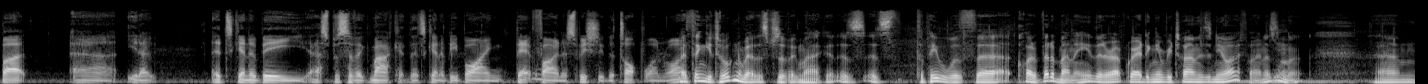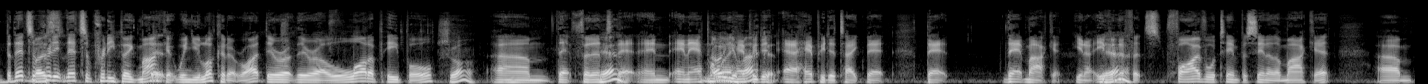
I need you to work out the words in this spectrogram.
but uh, you know it's going to be a specific market that's going to be buying that phone, especially the top one, right? I think you're talking about the specific market. It's, it's the people with uh, quite a bit of money that are upgrading every time there's a new iPhone, isn't it? Um, but that's a pretty that's a pretty big market when you look at it, right? There are there are a lot of people Sure. um, that fit into Yeah. that, and and Apple Know are happy market. to are happy to take that that that market. You know, even Yeah. if it's five or ten percent of the market. Um,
